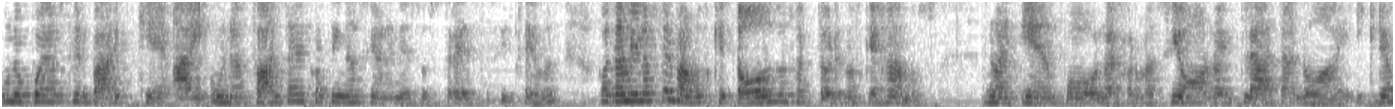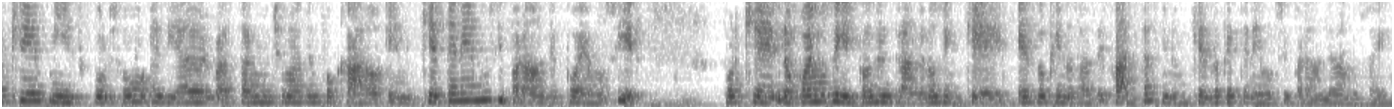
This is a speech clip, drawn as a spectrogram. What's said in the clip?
uno puede observar que hay una falta de coordinación en esos tres sistemas, pero también observamos que todos los actores nos quejamos. No hay tiempo, no hay formación, no hay plata, no hay. Y creo que mi discurso el día de hoy va a estar mucho más enfocado en qué tenemos y para dónde podemos ir. Porque no podemos seguir concentrándonos en qué es lo que nos hace falta, sino en qué es lo que tenemos y para dónde vamos a ir.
